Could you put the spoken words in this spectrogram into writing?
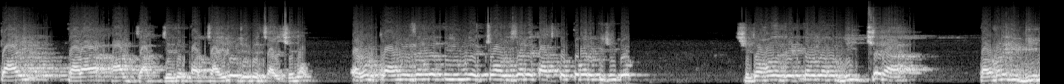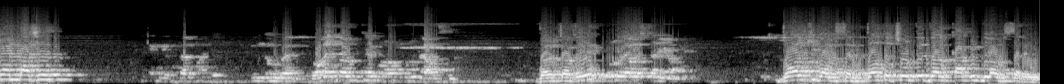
তাই তারা আর যেতে চাইলেও যেতে চাইছে না। এখন কংগ্রেস আমাদের তৃণমূলের চর হিসাবে কাজ করতে পারে কিছু লোক। সেটা আমাদের দেখতে হবে যখন দিচ্ছে না। তার মানে কি ডিম্যান্ড আছে? গ্রেফতার করেছে কিন্তু দলের তরফ থেকে কোনো কোনো ব্যবস্থা নেই। দল তরফে কোনো ব্যবস্থা নেই দল কি ব্যবস্থা নেবে দল তো চোরদের দল কার ব্যবস্থা নেবে?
